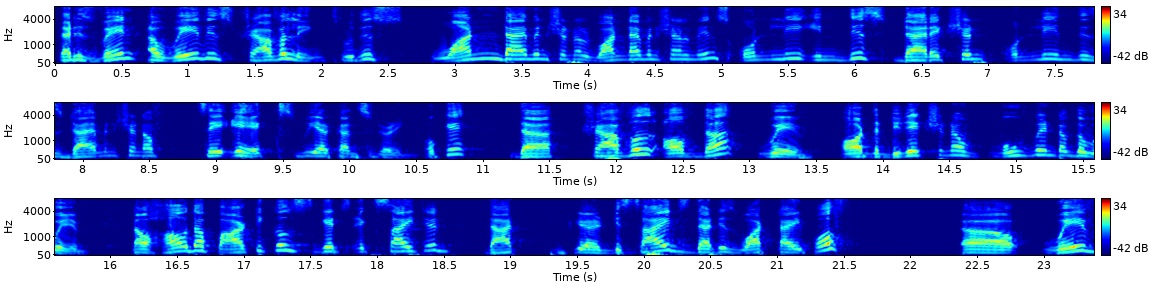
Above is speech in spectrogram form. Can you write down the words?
That is when a wave is traveling through this one dimensional, one dimensional means only in this direction, only in this dimension of say x we are considering. Okay? The travel of the wave or the direction of movement of the wave. Now, how the particles gets excited that uh, decides that is what type of uh, wave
